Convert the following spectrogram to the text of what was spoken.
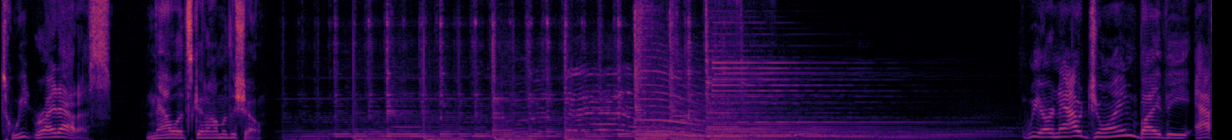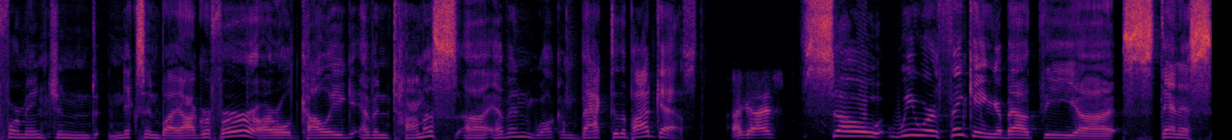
tweet right at us. Now let's get on with the show. We are now joined by the aforementioned Nixon biographer, our old colleague Evan Thomas. Uh, Evan, welcome back to the podcast. Hi, guys. So we were thinking about the uh, Stennis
